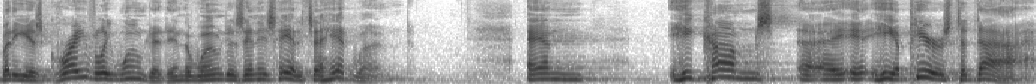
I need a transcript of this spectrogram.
But he is gravely wounded, and the wound is in his head. It's a head wound. And he comes, uh, he appears to die.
